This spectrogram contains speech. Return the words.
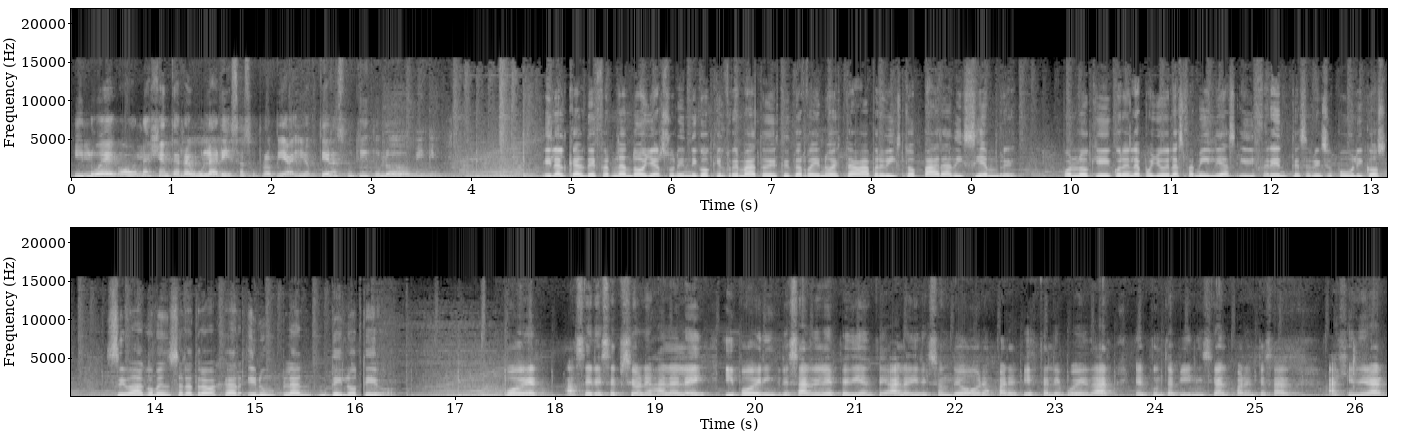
y luego la gente regulariza su propiedad y obtiene su título de dominio. El alcalde Fernando Oyarzún indicó que el remate de este terreno estaba previsto para diciembre, por lo que con el apoyo de las familias y diferentes servicios públicos se va a comenzar a trabajar en un plan de loteo. Poder hacer excepciones a la ley y poder ingresar el expediente a la dirección de obras para que ésta le pueda dar el puntapié inicial para empezar a generar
